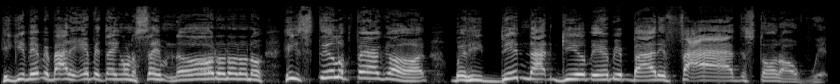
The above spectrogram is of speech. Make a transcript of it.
He give everybody everything on the same. No, no, no, no, no. He's still a fair God, but he did not give everybody five to start off with.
